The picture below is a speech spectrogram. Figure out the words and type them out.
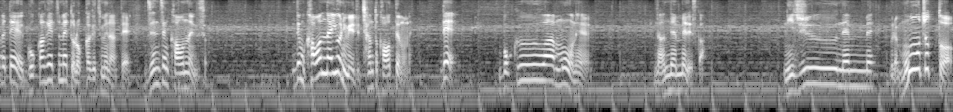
べて5ヶ月目と6ヶ月目なんて全然変わんないんですよ。でも変わんないように見えてちゃんと変わってるのね。で僕はもうね何年目ですか？20年目ぐらい。もうちょっと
